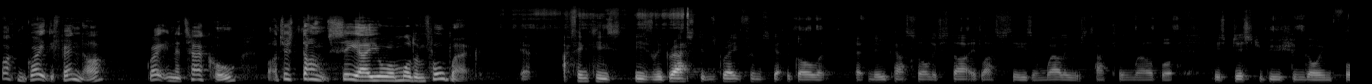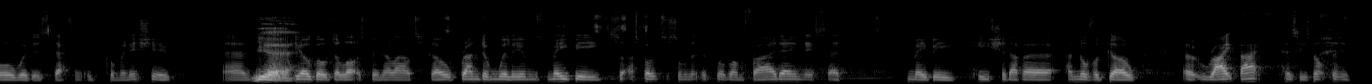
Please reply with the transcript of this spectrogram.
Fucking great defender, great in the tackle, but I just don't see how you're a modern fullback. Yeah, I think he's he's regressed. It was great for him to get the goal at, at Newcastle. He started last season well. He was tackling well, but his distribution going forward has definitely become an issue. Um, Yeah. Diogo Dalot has been allowed to go. Brandon Williams, maybe. So I spoke to someone at the club on Friday, and they said maybe he should have a, another go at right back because he's not the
